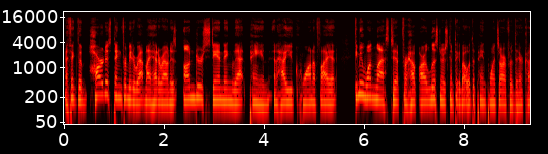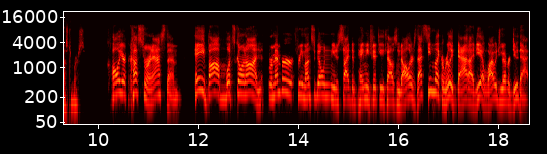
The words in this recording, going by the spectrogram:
I think the hardest thing for me to wrap my head around is understanding that pain and how you quantify it. Give me one last tip for how our listeners can think about what the pain points are for their customers. Call your customer and ask them Hey, Bob, what's going on? Remember three months ago when you decided to pay me $50,000? That seemed like a really bad idea. Why would you ever do that?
